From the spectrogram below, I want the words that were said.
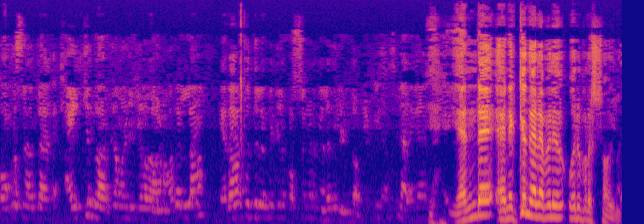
കോൺഗ്രസിനകത്ത് ഐക്യം തകർക്കാൻ വേണ്ടിയിട്ടുള്ളതാണോ? അതെല്ലാം യഥാർത്ഥത്തിൽ എന്തെങ്കിലും പ്രശ്നങ്ങൾ നിലവിലുണ്ടോ? എന്റെ എനിക്ക് നിലവിൽ ഒരു പ്രശ്നവുമില്ല.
